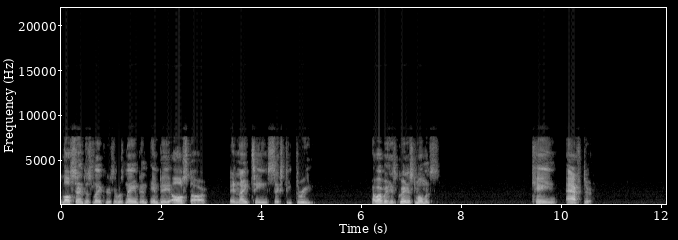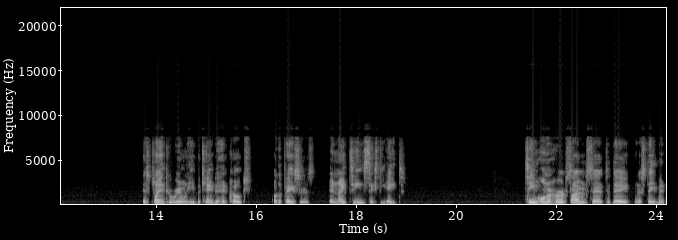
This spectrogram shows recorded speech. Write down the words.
Los Angeles Lakers and was named an NBA All Star in 1963. However, his greatest moments came after his playing career when he became the head coach of the Pacers in 1968. Team owner Herb Simon said today in a statement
